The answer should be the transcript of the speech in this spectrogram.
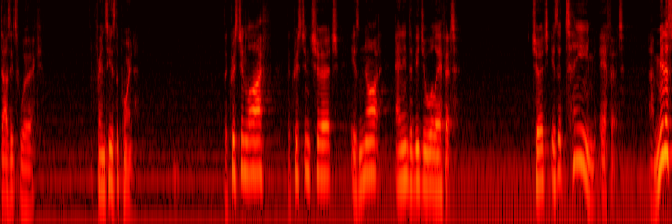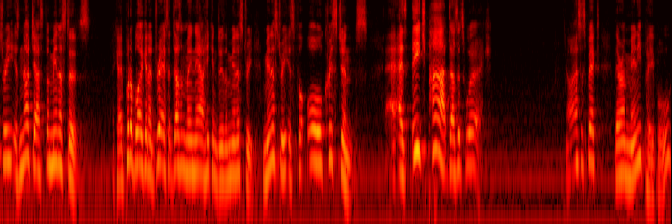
does its work. Friends, here's the point the Christian life, the Christian church, is not an individual effort. Church is a team effort. Uh, ministry is not just for ministers. Okay, put a bloke in a dress, it doesn't mean now he can do the ministry. Ministry is for all Christians, as each part does its work. Now, I suspect there are many people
